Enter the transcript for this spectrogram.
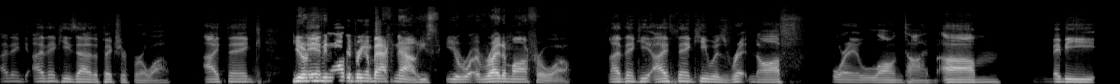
I think I think he's out of the picture for a while. I think you don't even need to bring him back now. He's you write him off for a while. I think he I think he was written off for a long time. Um, maybe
